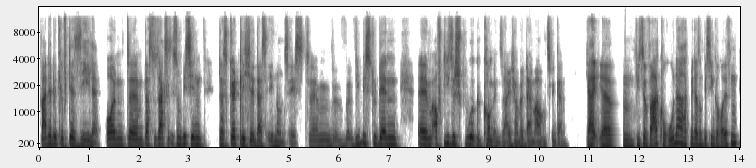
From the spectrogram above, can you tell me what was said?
war der Begriff der Seele. Und ähm, dass du sagst, es ist so ein bisschen das Göttliche, das in uns ist. Ähm, wie bist du denn ähm, auf diese Spur gekommen, sage ich mal mit deinem Augenzwinkern? Ja, ähm, wie so war, Corona hat mir da so ein bisschen geholfen.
